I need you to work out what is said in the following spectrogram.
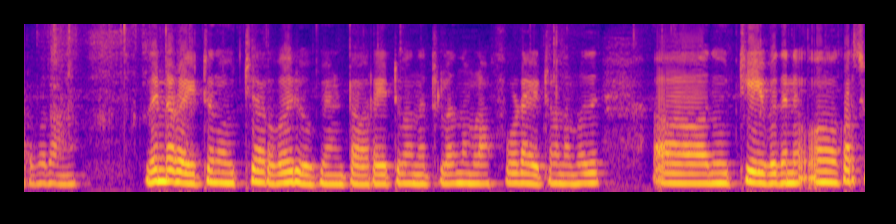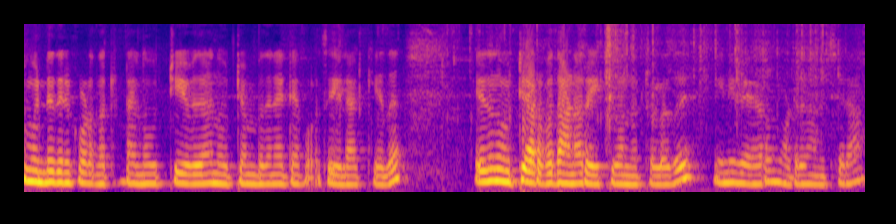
അറുപതാണ്. ഇതിന്റെ റേറ്റ് നൂറ്റി അറുപത് രൂപയാണ് കേട്ടോ റേറ്റ് വന്നിട്ടുള്ളത് നമ്മൾ അഫോർഡ് ആയിട്ടാണ് നമ്മൾ നൂറ്റി എഴുപതിന് കുറച്ച് മുന്നേ ഇതിന് കൊടുത്തിട്ടുണ്ടായിരുന്നു. നൂറ്റി എഴുപതിന് നൂറ്റി അമ്പതിനായിട്ട് സെയിലാക്കിയത് ഇത് നൂറ്റി അറുപതാണ് റേറ്റ് വന്നിട്ടുള്ളത്. ഇനി വേറെ മോഡൽ കാണിച്ചു തരാം.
